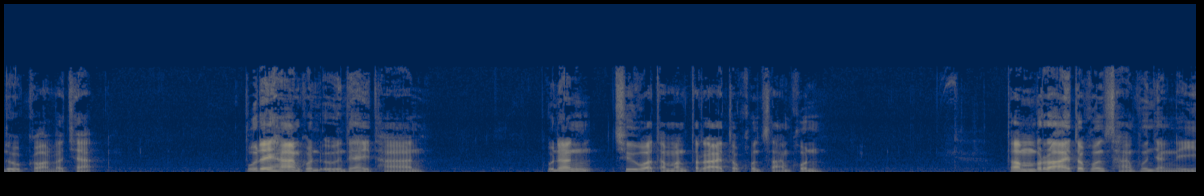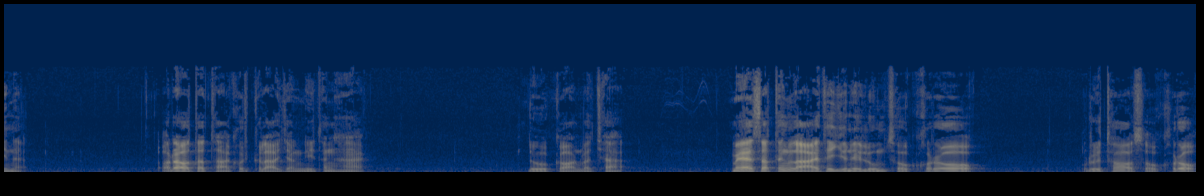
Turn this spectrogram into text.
ดูก่อนพระชะ ผู้ใดห้ามคนอื่นที่ให้ทาน ผู้นั้นชื่อว่าทำอันตรายต่อคนสามคนทำร้ายต่อคนสามคนอย่างนี้นะ่ะเราตถาคตกล่าวอย่างนี้ตั้งหาก ดูก่อนวัชะ แม้สัตว์ทั้งหลายที่อยู่ในหลุมโสโครก หรือท่อโสโครก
